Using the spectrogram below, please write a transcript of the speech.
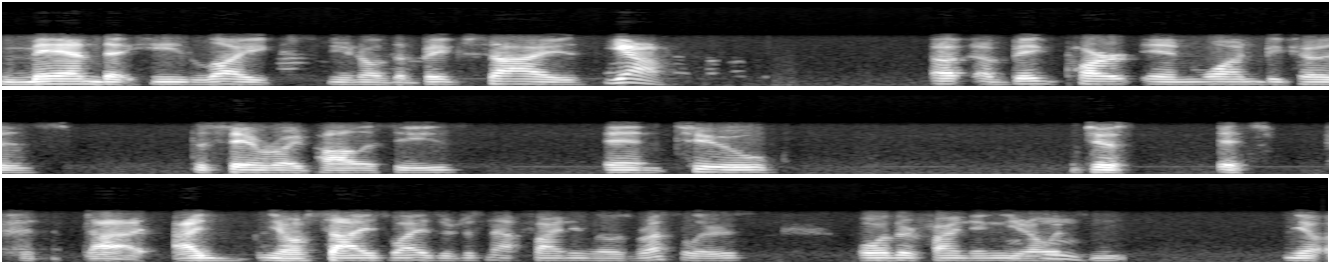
man that he likes you know the big size Yeah. a, a big part in one because the steroid policies, and two, just it's uh, I you know size wise they're just not finding those wrestlers, or they're finding you know it's you know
